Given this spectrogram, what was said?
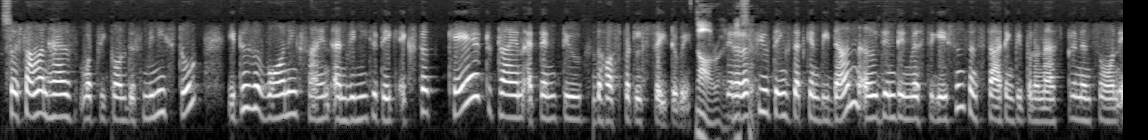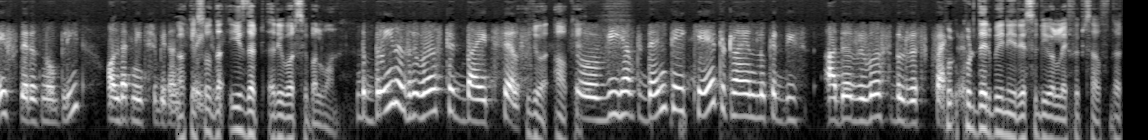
So if someone has what we call this mini stroke, it is a warning sign, and we need to take extra care to try and attend to the hospital straight away. All right. There are a few things that can be done, urgent investigations and starting people on aspirin and so on if there is no bleed. All that needs to be done Okay, so the, is that a reversible one? The brain has reversed it by itself. Okay. So we have to then take care to try and look at these other reversible risk factors. could, could there be any residual effects of that?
